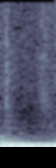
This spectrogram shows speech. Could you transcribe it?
you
